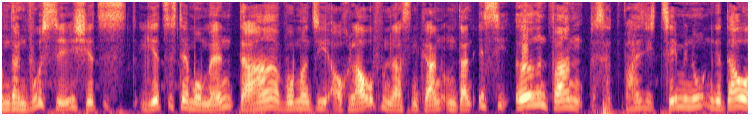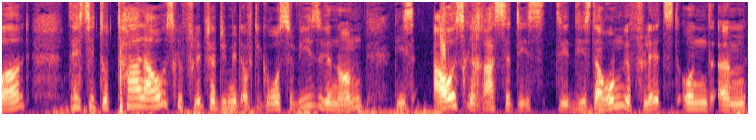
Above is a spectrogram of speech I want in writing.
und dann wusste ich, jetzt ist, jetzt ist der Moment da, wo man sie auch laufen lassen kann. Und dann ist sie irgendwann, das hat, weiß ich, zehn Minuten gedauert, da ist sie total ausgeflippt, hat die mit auf die große Wiese genommen. Die ist ausgerastet, die ist, die, die ist da rumgeflitzt und ähm,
